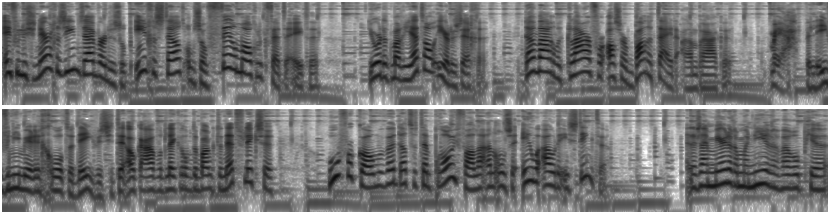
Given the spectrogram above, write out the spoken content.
Evolutionair gezien zijn we er dus op ingesteld om zoveel mogelijk vet te eten. Je hoorde het Mariette al eerder zeggen. Dan waren we klaar voor als er barre tijden aanbraken. Maar ja, we leven niet meer in grotten. Nee, we zitten elke avond lekker op de bank te Netflixen. Hoe voorkomen we dat we ten prooi vallen aan onze eeuwenoude instincten? Er zijn meerdere manieren waarop je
